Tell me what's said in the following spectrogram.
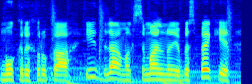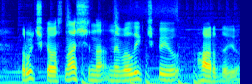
мокрих руках. І для максимальної безпеки ручка оснащена невеличкою гардою.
